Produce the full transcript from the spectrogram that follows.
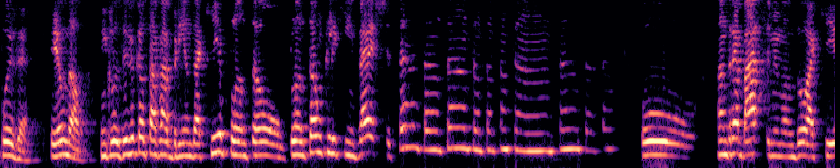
Pois é, eu não. Inclusive que eu estava abrindo aqui, plantão, plantão Clique Invest, tan, tan, tan, tan, tan, tan, tan, tan, tan, o André Bassi me mandou aqui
